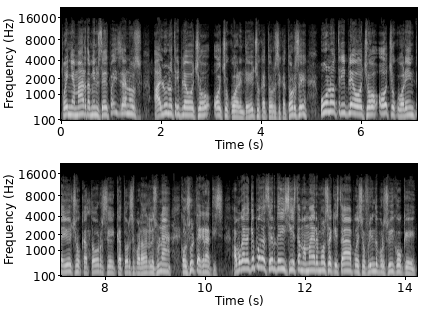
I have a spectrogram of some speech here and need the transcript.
Pueden llamar también ustedes, paisanos, al 1 888 848 1414 1 888 848 1414 para darles una consulta gratis. Abogada, ¿qué puede hacer Daisy, esta mamá hermosa que está pues sufriendo por su hijo que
